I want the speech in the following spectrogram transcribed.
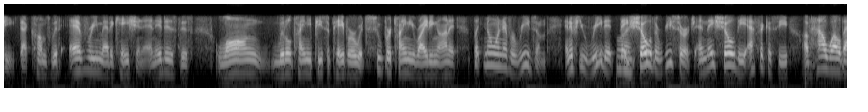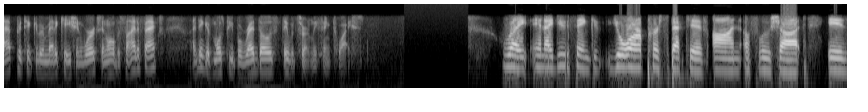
sheet that comes with every medication and it is this long little tiny piece of paper with super tiny writing on it, but no one ever reads them. And if you read it, right. they show the research and they show the efficacy of how well that particular medication works and all the side effects. I think if most people read those, they would certainly think twice. Right, and I do think your perspective on a flu shot is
